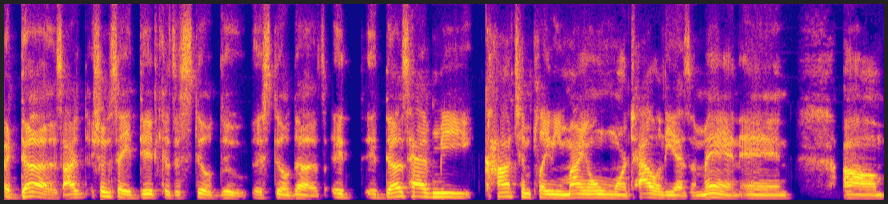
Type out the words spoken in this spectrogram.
it does. I shouldn't say it did because it still do. It still does. It it does have me contemplating my own mortality as a man, and um,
